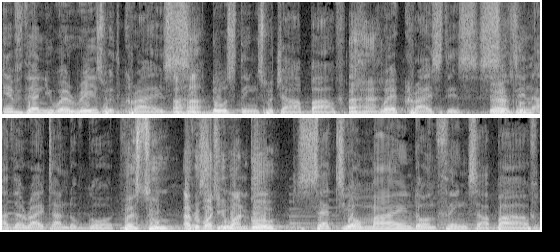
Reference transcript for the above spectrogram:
If then you were raised with Christ, Uh-huh. seek those things which are above, Uh-huh. where Christ is, Yes, sitting bro. at the right hand of God. Verse 2. Everybody, two. one go. Set your mind on things above,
